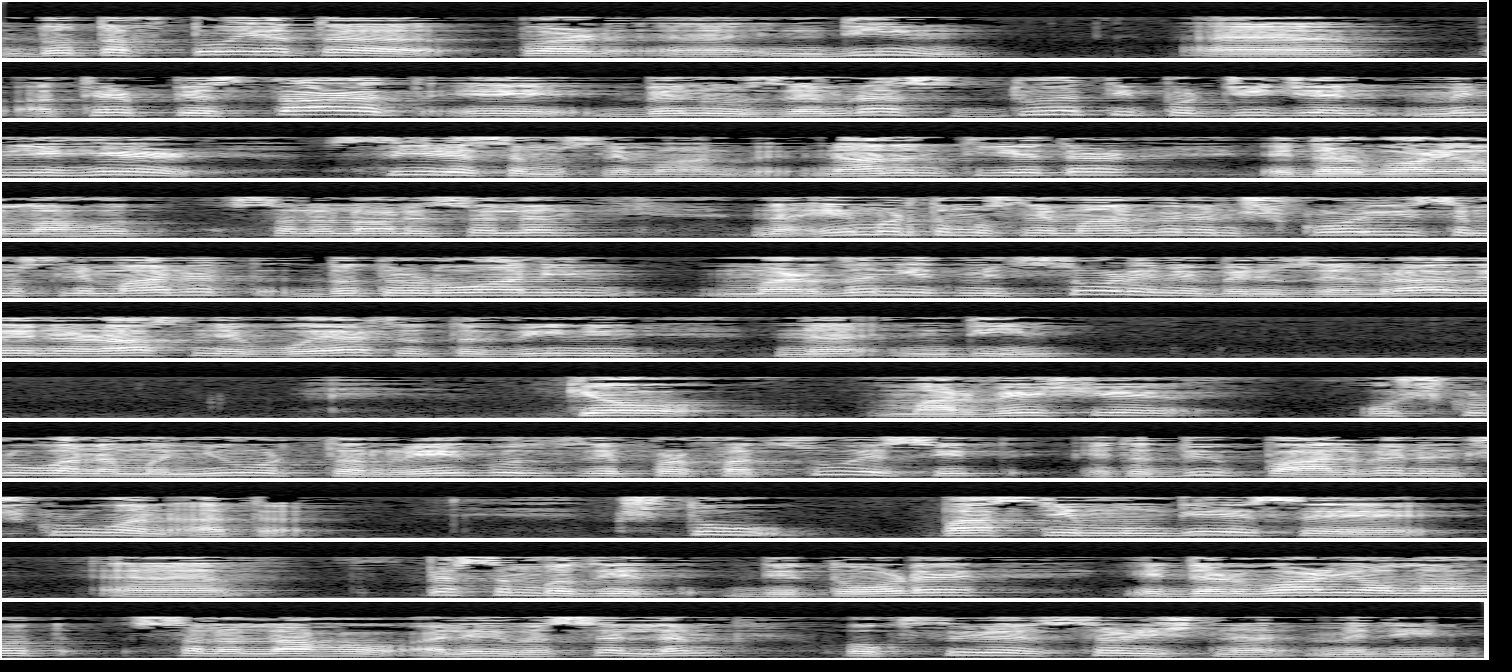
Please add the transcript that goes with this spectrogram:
do ta ftojë atë për ndihmë, atëherë pjesëtarët e Benu Zemras duhet t'i përgjigjen menjëherë thirrjes së muslimanëve. Në anën tjetër, i dërguari i Allahut sallallahu alaihi wasallam në emër të muslimanëve nënshkroi se muslimanët do të ruanin marrëdhëniet miqësore me Benu Zemra dhe në rast nevojash do të vinin në ndihmë. Kjo marrëveshje u shkrua në mënyrë të rregullt dhe përfaqësuesit e të dy palëve nënshkruan atë. Kështu, pas një mungese e 15 ditore, i dërguari i Allahut sallallahu alaihi wasallam u kthye sërish në Medinë.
